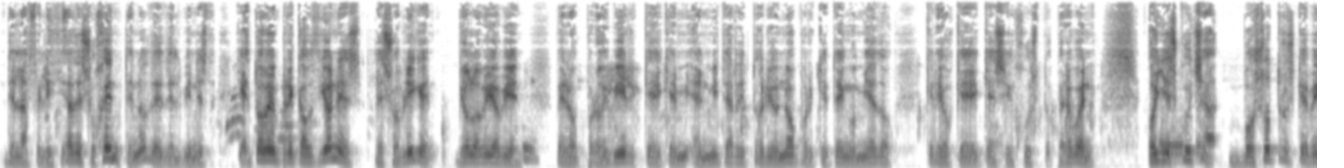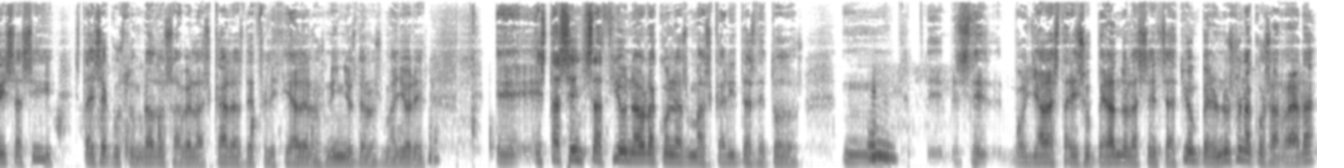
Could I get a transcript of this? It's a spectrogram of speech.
de la felicidad de su gente, ¿no? del bienestar. Que tomen precauciones, les obliguen, yo lo veo bien, pero prohibir que, en mi territorio no, porque tengo miedo, creo que, es injusto. Pero bueno, oye, escucha, vosotros que veis así, estáis acostumbrados a ver las caras de felicidad de los niños, de los mayores. Eh, esta sensación ahora con las mascaritas de todos. Mm, pues ya la estaréis superando la sensación, pero no es una cosa rara.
